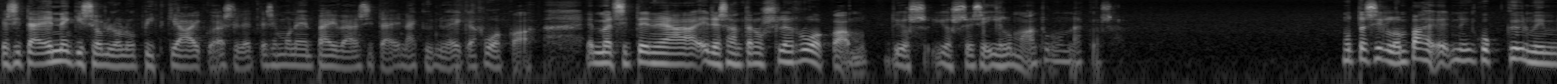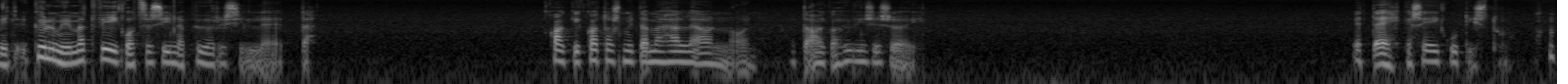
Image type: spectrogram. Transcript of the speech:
Ja sitä ennenkin se oli ollut pitkiä aikoja sille, että se moneen päivään sitä ei näkynyt eikä ruokaa. En mä sitten enää edes antanut sille ruokaa, mutta jos, jos ei se ilmaantunut näköisellä. Mutta silloin niin kuin kylmimmät, kylmimmät viikot se siinä pyöri silleen, että kaikki katos mitä mä hänelle annoin. Että aika hyvin se söi. Että ehkä se ei kutistunut.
